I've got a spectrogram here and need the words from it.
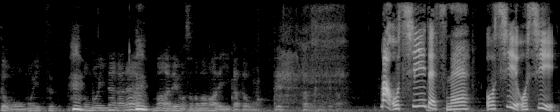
とも思いつつ、うん思いながら、うんまあでもそのままでいいかと思って食べてた。まあ、惜しいですね。惜しい、惜しい。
